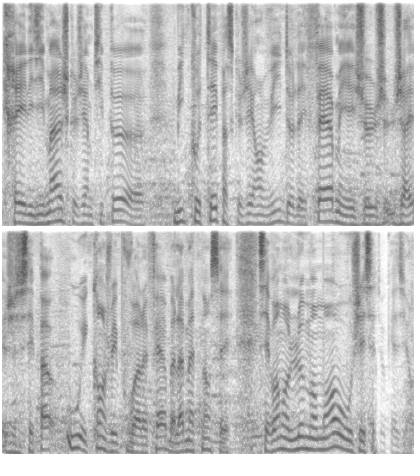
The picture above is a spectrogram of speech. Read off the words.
créer les images que j'ai un petit peu euh, mis de côté parce que j'ai envie de les faire, mais je ne sais pas où et quand je vais pouvoir le faire. Ben là maintenant, c'est vraiment le moment où j'ai cette occasion.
